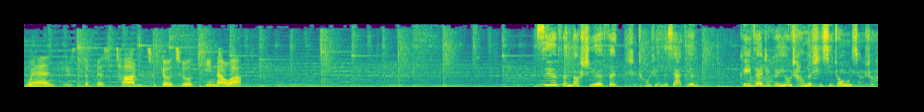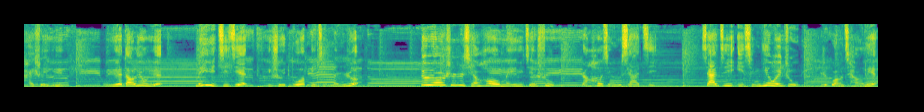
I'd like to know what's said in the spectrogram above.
When is the best time to go to Okinawa? 四月份到十月份是冲绳的夏天，可以在这个悠长的时期中享受海水浴。五月到六月，梅雨季节，雨水多并且闷热。六月二十日前后梅雨结束，然后进入夏季。夏季以晴天为主，日光强烈。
